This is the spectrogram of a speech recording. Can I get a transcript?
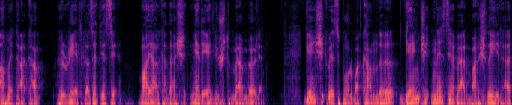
Ahmet Hakan, Hürriyet Gazetesi. Vay arkadaş, nereye düştüm ben böyle? Gençlik ve Spor Bakanlığı Genç Ne Sever başlığıyla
